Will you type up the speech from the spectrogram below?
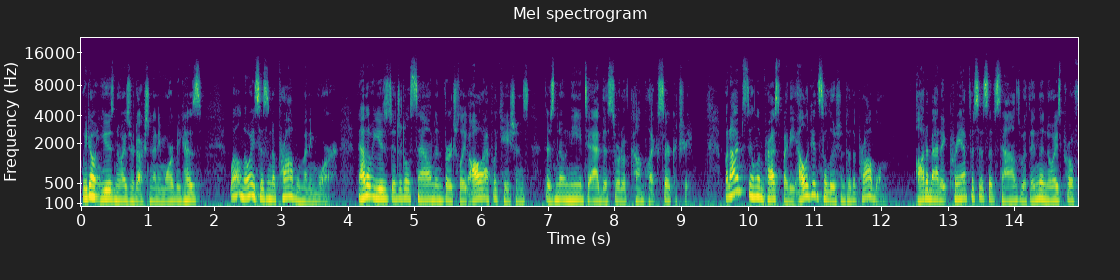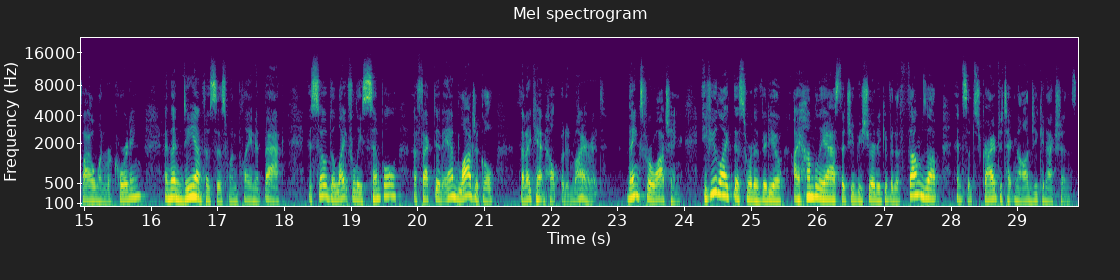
We don't use noise reduction anymore because, well, noise isn't a problem anymore. Now that we use digital sound in virtually all applications, there's no need to add this sort of complex circuitry. But I'm still impressed by the elegant solution to the problem automatic preemphasis of sounds within the noise profile when recording, and then de-emphasis when playing it back, is so delightfully simple, effective, and logical that I can't help but admire it. Thanks for watching. If you like this sort of video, I humbly ask that you be sure to give it a thumbs up and subscribe to Technology Connections.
